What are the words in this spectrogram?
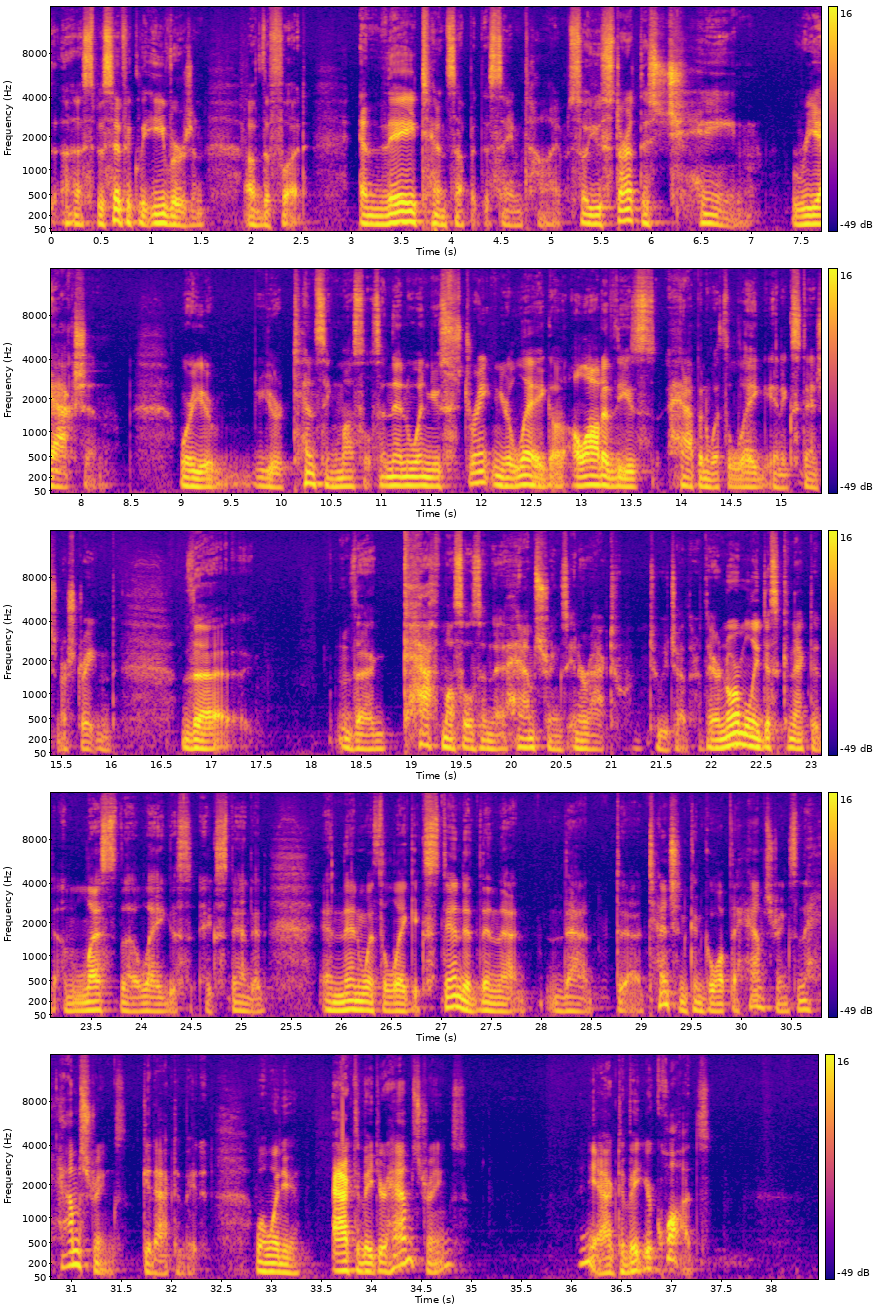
uh, specifically eversion of the foot. And they tense up at the same time. So you start this chain reaction where you're, you're tensing muscles. And then when you straighten your leg, a lot of these happen with the leg in extension or straightened. The, the calf muscles and the hamstrings interact to each other. They're normally disconnected unless the leg is extended. And then with the leg extended, then that, that uh, tension can go up the hamstrings and the hamstrings get activated. Well, when you activate your hamstrings, then you activate your quads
